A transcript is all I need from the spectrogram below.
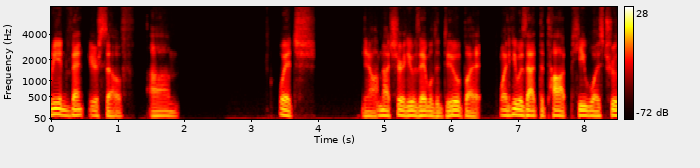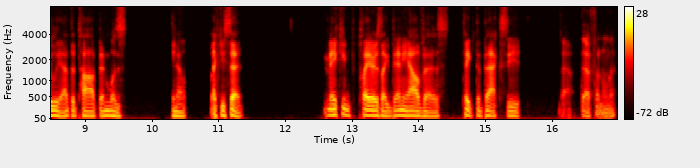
reinvent yourself. Um, which, you know, I'm not sure he was able to do, but when he was at the top, he was truly at the top and was, you know, like you said, making players like Dani Alves take the back seat Yeah, definitely.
